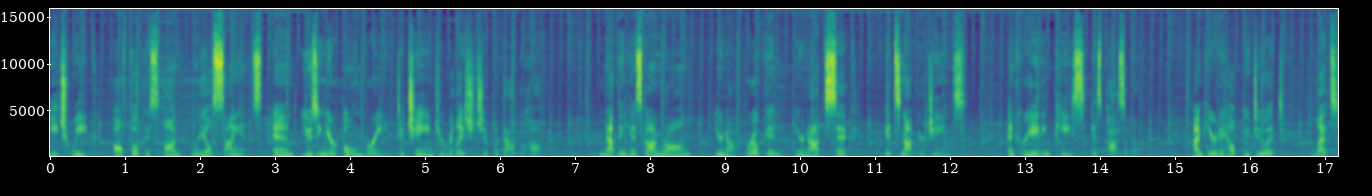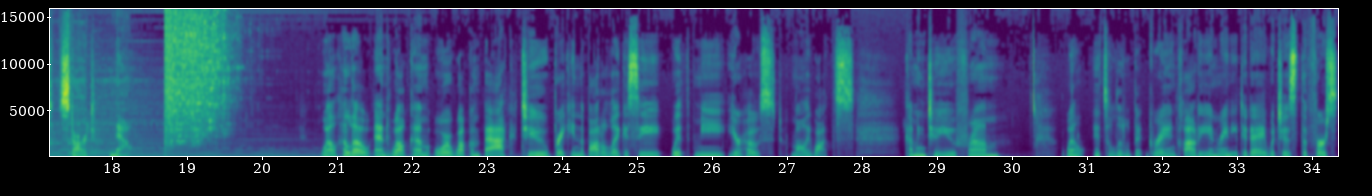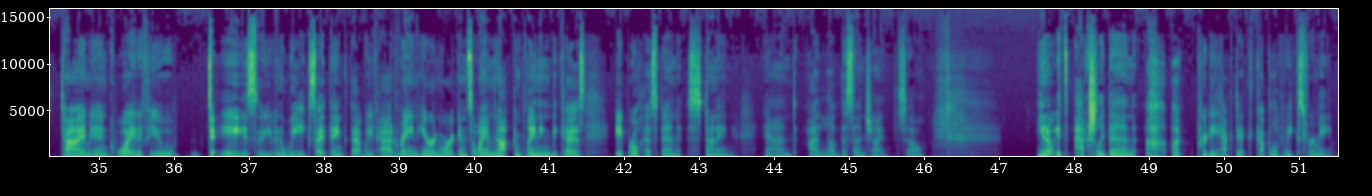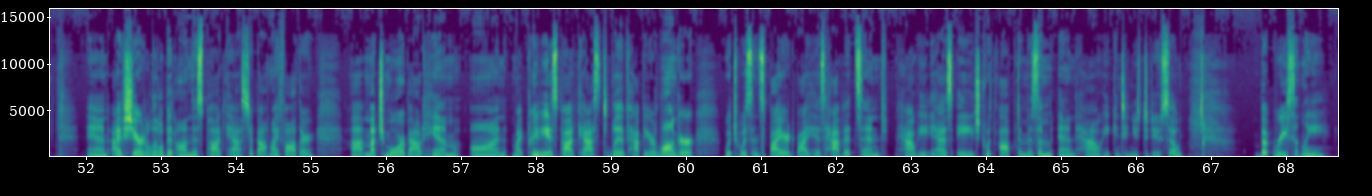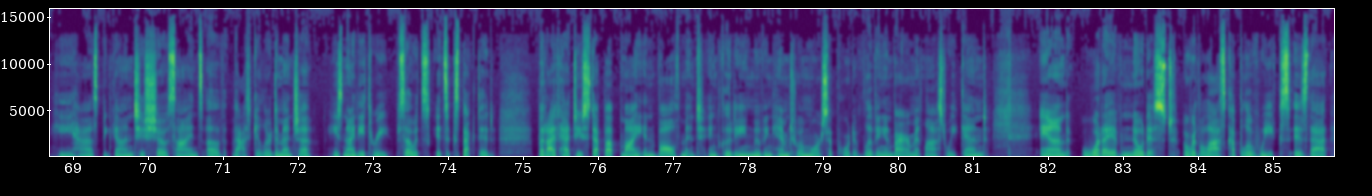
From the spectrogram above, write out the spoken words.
Each week, I'll focus on real science and using your own brain to change your relationship with alcohol. Nothing has gone wrong. You're not broken. You're not sick. It's not your genes. And creating peace is possible. I'm here to help you do it. Let's start now. Well, hello and welcome, or welcome back to Breaking the Bottle Legacy with me, your host, Molly Watts, coming to you from, well, it's a little bit gray and cloudy and rainy today, which is the first time in quite a few days, even weeks, I think, that we've had rain here in Oregon. So I am not complaining because April has been stunning and I love the sunshine. So, you know, it's actually been a, a pretty hectic couple of weeks for me. And I've shared a little bit on this podcast about my father, uh, much more about him on my previous podcast, Live Happier Longer, which was inspired by his habits and how he has aged with optimism and how he continues to do so. But recently, he has begun to show signs of vascular dementia. He's 93, so it's it's expected but I've had to step up my involvement, including moving him to a more supportive living environment last weekend. And what I have noticed over the last couple of weeks is that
